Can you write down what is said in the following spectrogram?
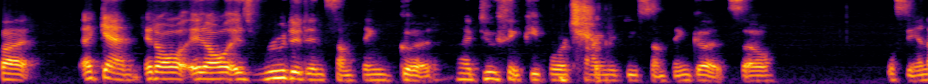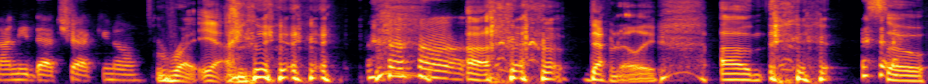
but again, it all it all is rooted in something good. I do think people are trying to do something good. So we'll see. And I need that check, you know. right. Yeah. uh, definitely. Um, so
